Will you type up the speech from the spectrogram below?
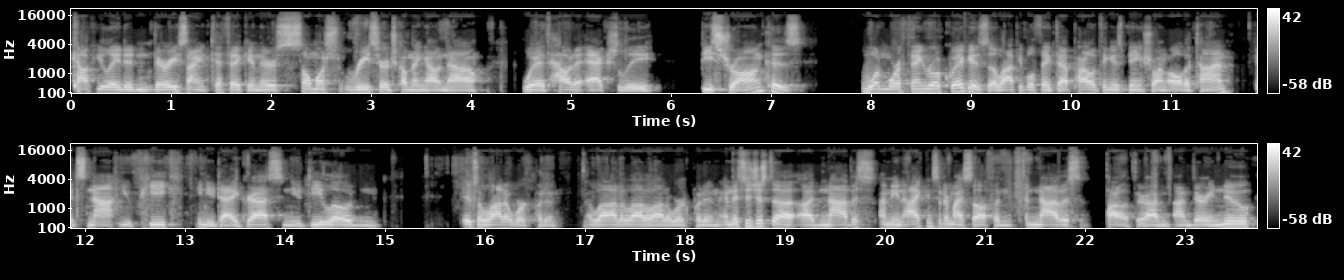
calculated and very scientific and there's so much research coming out now with how to actually be strong because one more thing, real quick, is a lot of people think that powerlifting is being strong all the time. It's not. You peak and you digress and you deload, and there's a lot of work put in. A lot, a lot, a lot of work put in. And this is just a, a novice. I mean, I consider myself a, a novice powerlifter. I'm, I'm very new.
